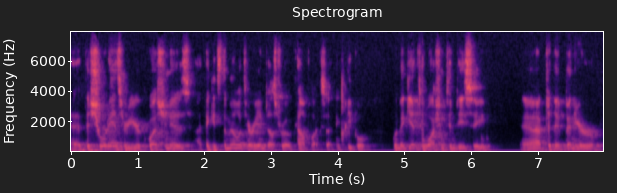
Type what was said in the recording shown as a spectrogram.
Uh, the short answer to your question is I think it's the military industrial complex. I think people, when they get to Washington, D.C., uh, after they've been here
